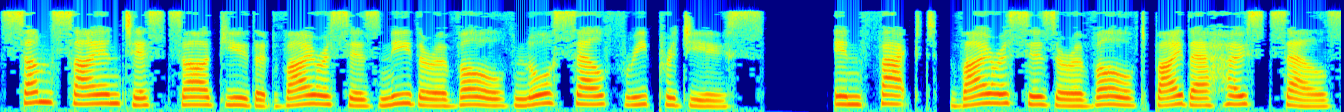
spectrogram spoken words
Some scientists argue that viruses neither evolve nor self-reproduce. In fact, viruses are evolved by their host cells,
